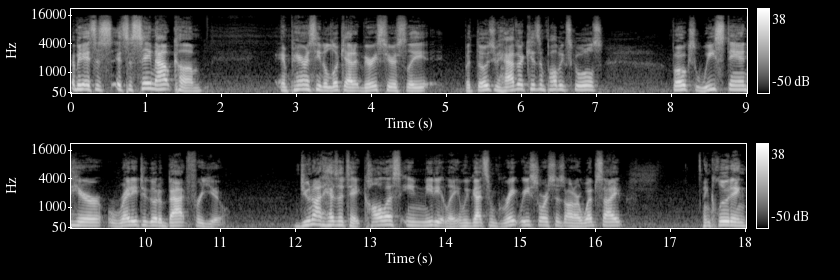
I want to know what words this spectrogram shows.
I mean, it's, a, it's the same outcome, and parents need to look at it very seriously. But those who have their kids in public schools, folks, we stand here ready to go to bat for you. Do not hesitate. Call us immediately. And we've got some great resources on our website including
